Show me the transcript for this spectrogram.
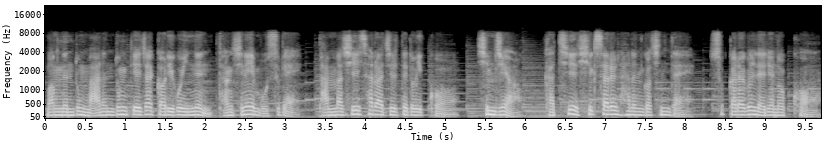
먹는 둥 마는 둥 깨작거리고 있는 당신의 모습에 밥맛이 사라질 때도 있고 심지어 같이 식사를 하는 것인데 숟가락을 내려놓고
